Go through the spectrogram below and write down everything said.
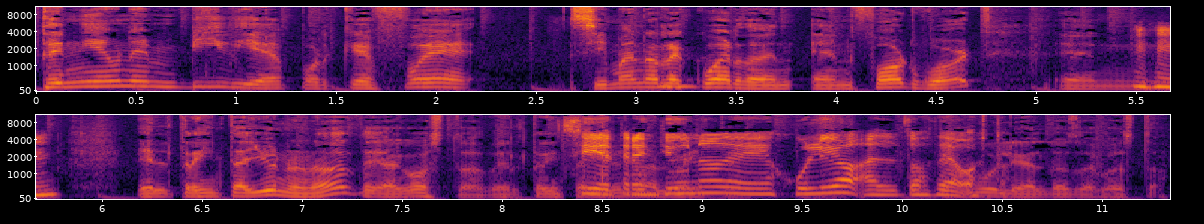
tenía una envidia porque fue, si mal no recuerdo, en, en Fort Worth, en Ujú. el 31, ¿no? De agosto, del 31 Sí, el al 31 20 de julio al 2 de agosto. julio al 2 de agosto.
